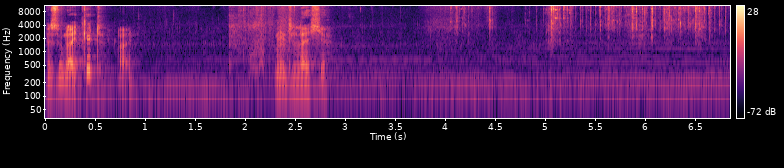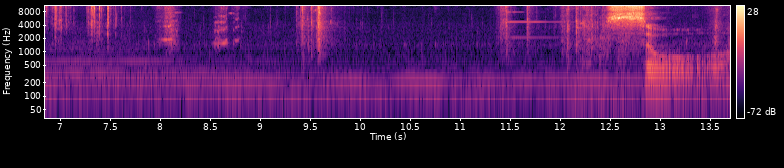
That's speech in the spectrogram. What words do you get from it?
Bist du Nightkid? Nein. Nur eine Leiche. So.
